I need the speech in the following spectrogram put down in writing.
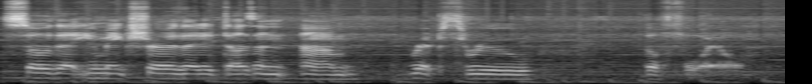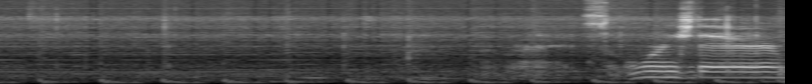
so that you make sure that it doesn't um, rip through the foil. Alright, some orange there.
